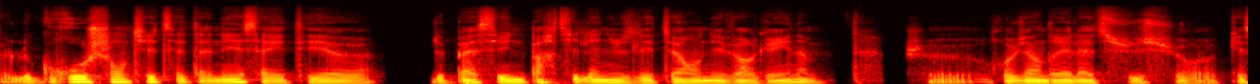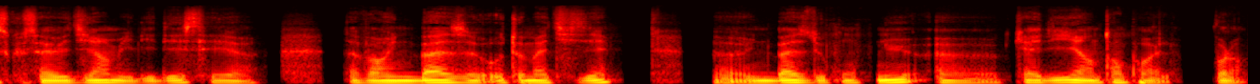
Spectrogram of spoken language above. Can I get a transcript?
le gros chantier de cette année, ça a été de passer une partie de la newsletter en evergreen. Je reviendrai là-dessus sur euh, qu'est-ce que ça veut dire, mais l'idée c'est euh, d'avoir une base automatisée, euh, une base de contenu quali et intemporel. Voilà.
